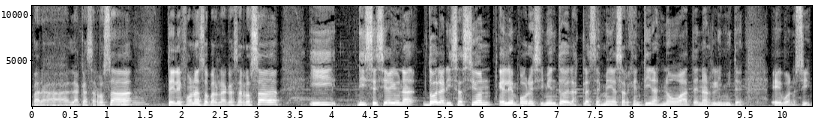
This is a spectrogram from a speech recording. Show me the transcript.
para la Casa Rosada, telefonazo para la Casa Rosada, y dice si hay una dolarización, el empobrecimiento de las clases medias argentinas no va a tener límite. Eh, bueno, sí,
